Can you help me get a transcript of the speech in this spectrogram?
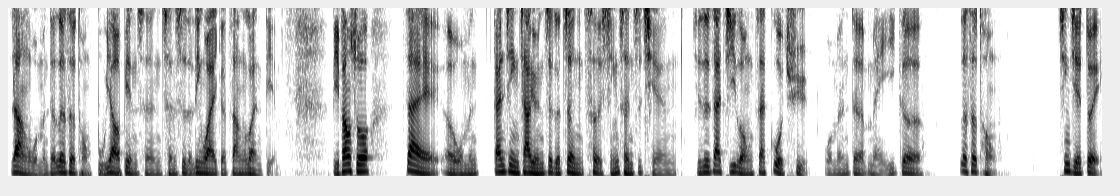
让我们的垃圾桶不要变成城市的另外一个脏乱点。比方说在，在呃我们干净家园这个政策形成之前，其实，在基隆，在过去，我们的每一个垃圾桶清洁队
